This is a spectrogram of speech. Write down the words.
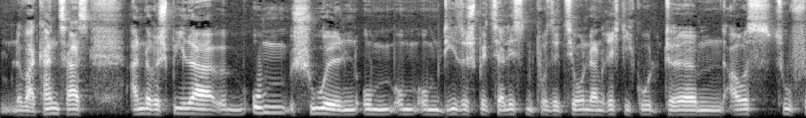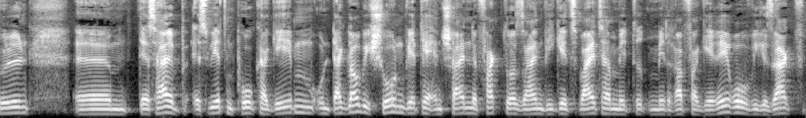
eine Vakanz hast, andere Spieler ähm, umschulen, um, um, um diese Spezialistenposition dann richtig gut ähm, auszufüllen. Ähm, deshalb, es wird einen Poker geben und da glaube ich schon, wird der entscheidende Faktor sein, wie geht's weiter mit, mit Rafa Guerrero. Wie gesagt,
